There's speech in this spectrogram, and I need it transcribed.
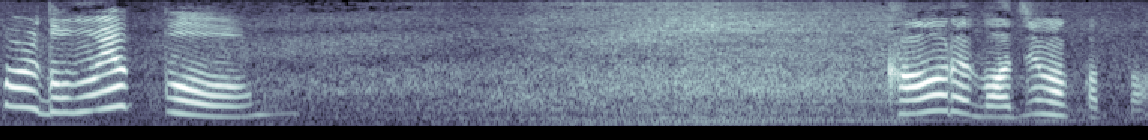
헐, 너무 예뻐. 가을의 마지막 같다.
